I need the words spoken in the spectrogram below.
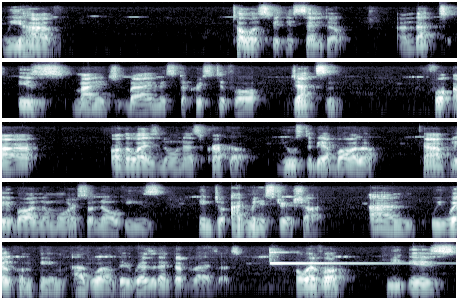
we have Towers Fitness Center, and that is managed by Mr. Christopher Jackson, for uh, otherwise known as Cracker. Used to be a baller, can't play ball no more, so now he's into administration, and we welcome him as one of the resident advisors. However, he is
